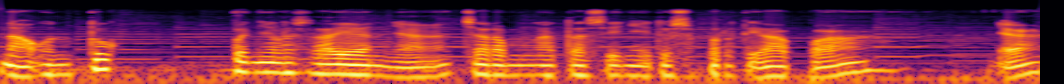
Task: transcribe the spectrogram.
Nah, untuk penyelesaiannya, cara mengatasinya itu seperti apa? Ya.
